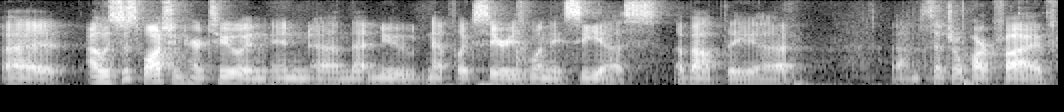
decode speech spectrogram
uh, I was just watching her too in in um, that new Netflix series When They See Us about the uh, um, Central Park Five.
